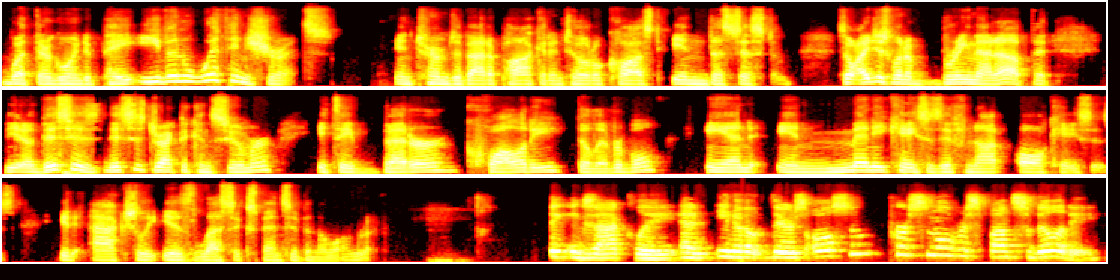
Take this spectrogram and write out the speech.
what they're going to pay, even with insurance, in terms of out of pocket and total cost in the system. So I just want to bring that up that you know this is this is direct to consumer. It's a better quality deliverable, and in many cases, if not all cases, it actually is less expensive in the long run. Exactly. And, you know, there's also personal responsibility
